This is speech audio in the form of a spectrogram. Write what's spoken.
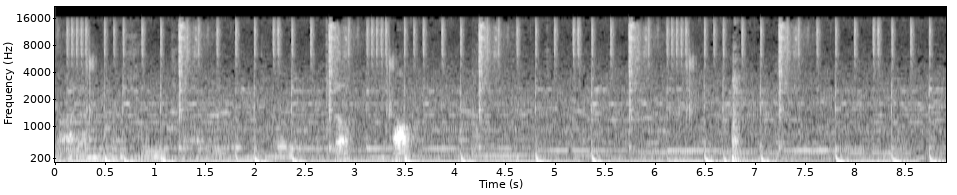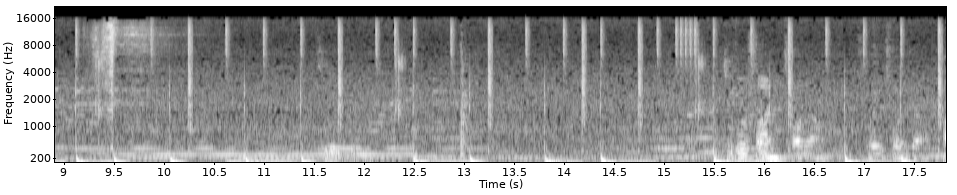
把两个梳起来，走，好。这个这个算漂亮，所以抽一下，好。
